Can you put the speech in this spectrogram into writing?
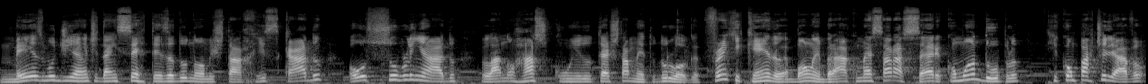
mesmo diante da incerteza do nome estar riscado ou sublinhado lá no rascunho do testamento do Logan. Frank e Kendall, é bom lembrar, começaram a série como uma dupla que compartilhavam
